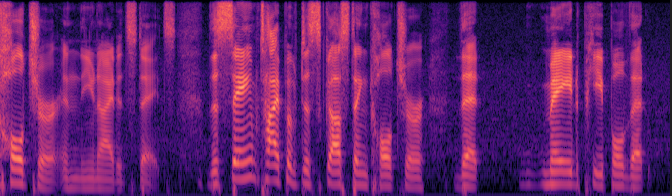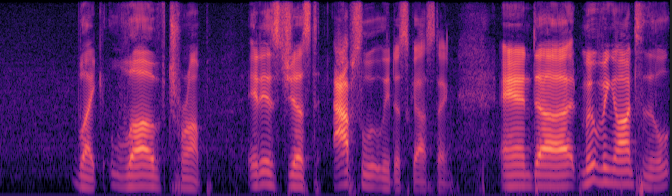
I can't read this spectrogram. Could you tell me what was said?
culture in the United States. The same type of disgusting culture that made people that like love Trump. It is just absolutely disgusting. And uh, moving on to the,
